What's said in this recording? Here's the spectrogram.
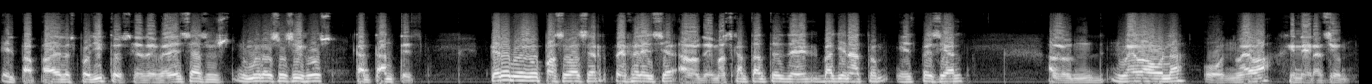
el papá de los pollitos, en referencia a sus numerosos hijos cantantes, pero luego pasó a hacer referencia a los demás cantantes del vallenato, en especial a la nueva ola o nueva generación.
